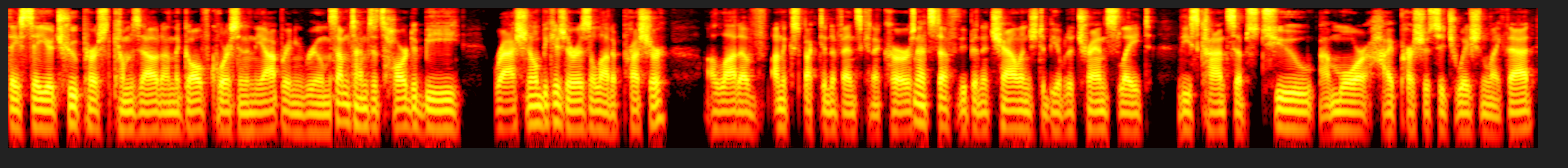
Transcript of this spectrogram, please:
They say your true person comes out on the golf course and in the operating room. Sometimes it's hard to be rational because there is a lot of pressure. A lot of unexpected events can occur. And that's definitely been a challenge to be able to translate these concepts to a more high pressure situation like that.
